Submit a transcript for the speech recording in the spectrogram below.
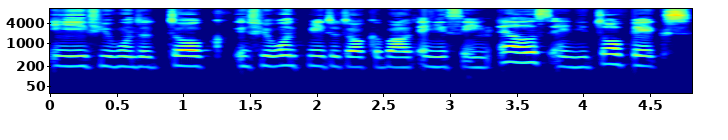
If you want to talk, if you want me to talk about anything else, any topics,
